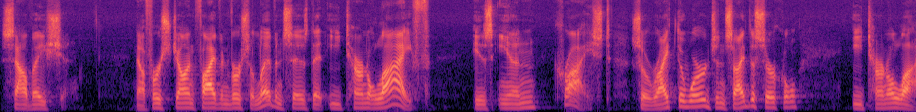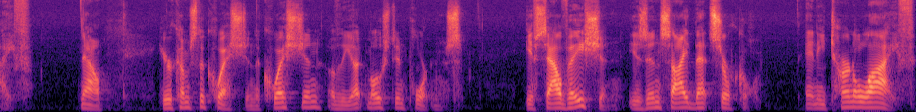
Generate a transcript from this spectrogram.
salvation. Now, 1 John 5 and verse 11 says that eternal life is in Christ. So write the words inside the circle, eternal life. Now, here comes the question, the question of the utmost importance. If salvation is inside that circle and eternal life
